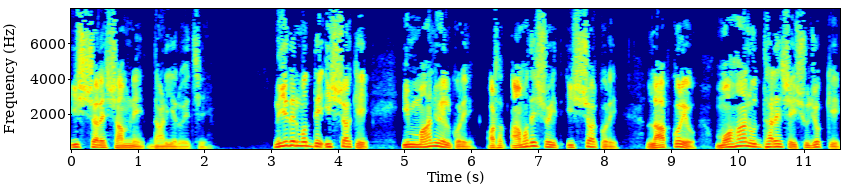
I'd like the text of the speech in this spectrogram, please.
ঈশ্বরের সামনে দাঁড়িয়ে রয়েছে। নিজেদের মধ্যে ঈশ্বরকে ইম্মানুয়েল করে, অর্থাৎ আমাদের সহিত ঈশ্বর করে, লাভ করেও মহান উদ্ধারের সেই সুযোগকে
